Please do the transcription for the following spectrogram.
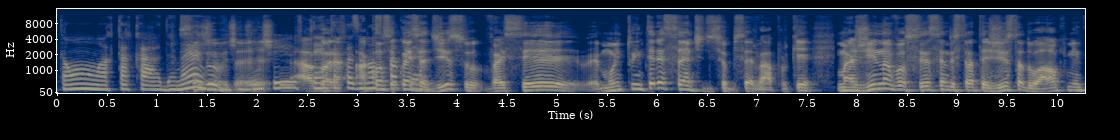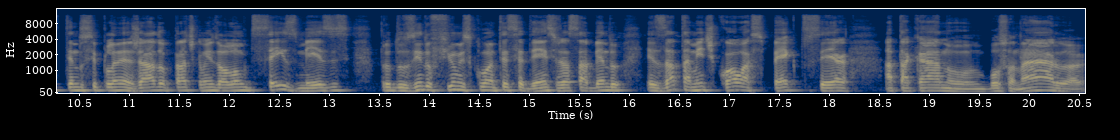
tão atacada, né, Sem dúvida. A gente tenta Agora, fazer a consequência papel. disso vai ser é muito interessante de se observar, porque imagina você sendo estrategista do Alckmin, tendo se planejado praticamente ao longo de seis meses, produzindo filmes com antecedência, já sabendo exatamente qual aspecto ia atacar no Bolsonaro, a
